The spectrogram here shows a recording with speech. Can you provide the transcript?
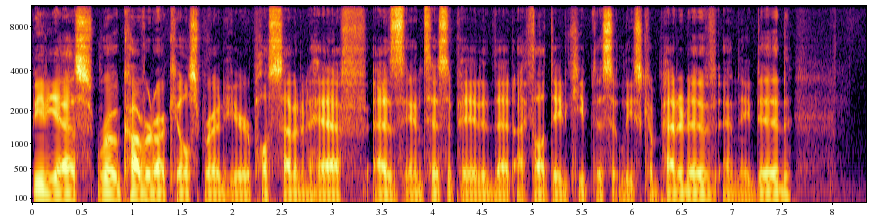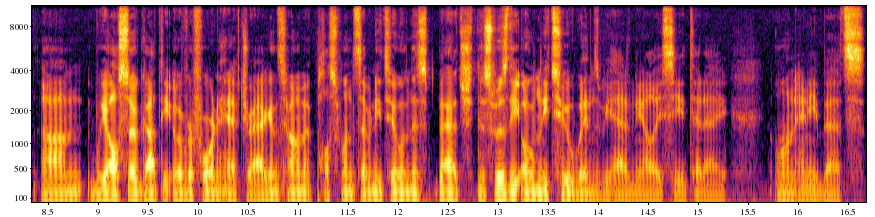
BDS. Rogue covered our kill spread here, plus seven and a half, as anticipated. That I thought they'd keep this at least competitive, and they did. Um, we also got the over four and a half Dragons home at plus 172 in this batch. This was the only two wins we had in the LEC today on any bets.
